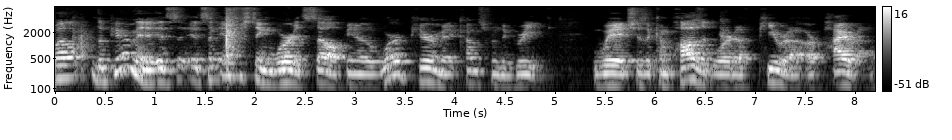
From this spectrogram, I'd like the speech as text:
Well, the pyramid it's it's an interesting word itself. You know, the word pyramid comes from the Greek, which is a composite word of pira or pyra,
